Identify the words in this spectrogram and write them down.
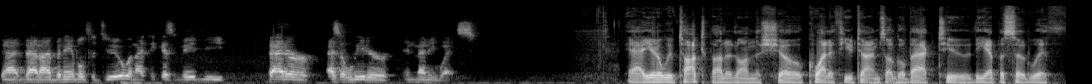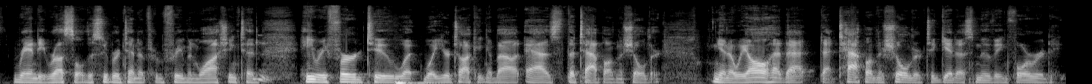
that, that I've been able to do and I think has made me better as a leader in many ways. Yeah, you know, we've talked about it on the show quite a few times. I'll go back to the episode with Randy Russell, the superintendent from Freeman, Washington. Mm. He referred to what, what you're talking about as the tap on the shoulder you know, we all had that that tap on the shoulder to get us moving forward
